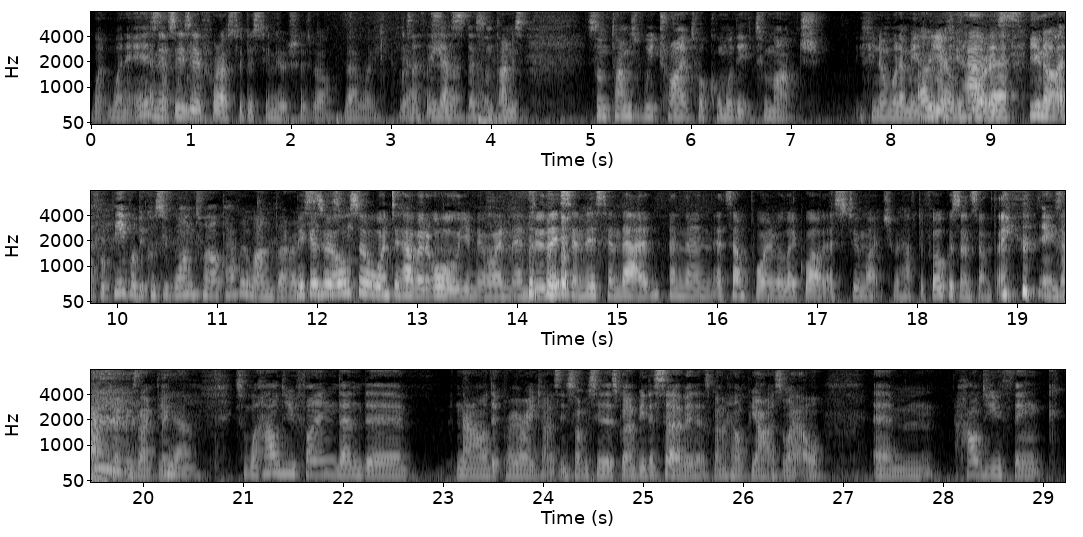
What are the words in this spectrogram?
when, when it is, And it's easier for us to distinguish as well that way. because Yeah, I think sure. that's that's sometimes sometimes we try to accommodate too much. If you know what I mean, Oh, I yeah, if you have a, you know, like for people because you want to help everyone, but because we also want to have it all, you know, and, and do this and this and that. And then at some point we're like, wow, that's too much. We have to focus on something. exactly, exactly. yeah. So, well, how do you find then the now the prioritizing? So obviously there's going to be the survey that's going to help you out as well. Um, how do you think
